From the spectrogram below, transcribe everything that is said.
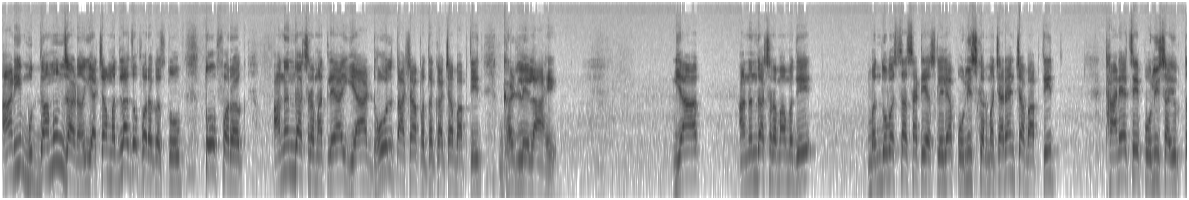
आणि मुद्दामून जाणं याच्यामधला जो फरक असतो तो फरक आनंदाश्रमातल्या या ढोल ताशा पथकाच्या बाबतीत घडलेला आहे. या आनंदाश्रमामध्ये बंदोबस्तासाठी असलेल्या पोलीस कर्मचाऱ्यांच्या बाबतीत ठाण्याचे पोलीस आयुक्त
